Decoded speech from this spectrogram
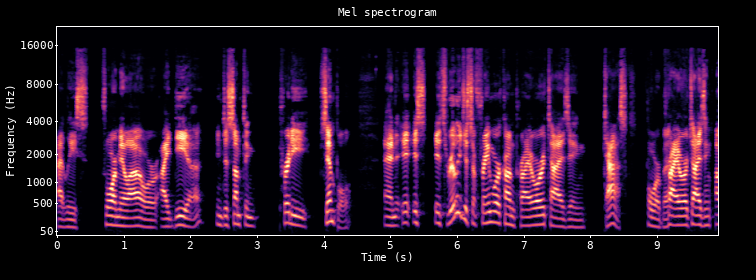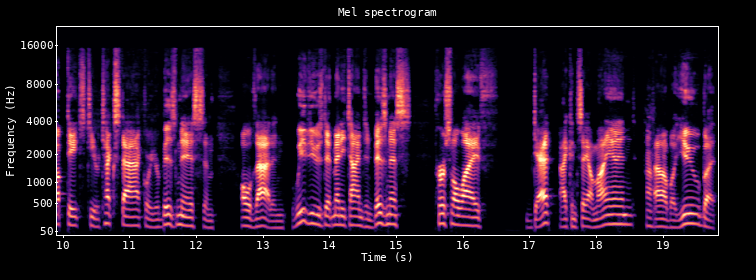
at least formula or idea into something pretty simple. And it, it's it's really just a framework on prioritizing tasks or Right. prioritizing updates to your tech stack or your business and all of that. And we've used it many times in business, personal life, debt. I can say on my end. I Uh-huh. don't know about you, but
